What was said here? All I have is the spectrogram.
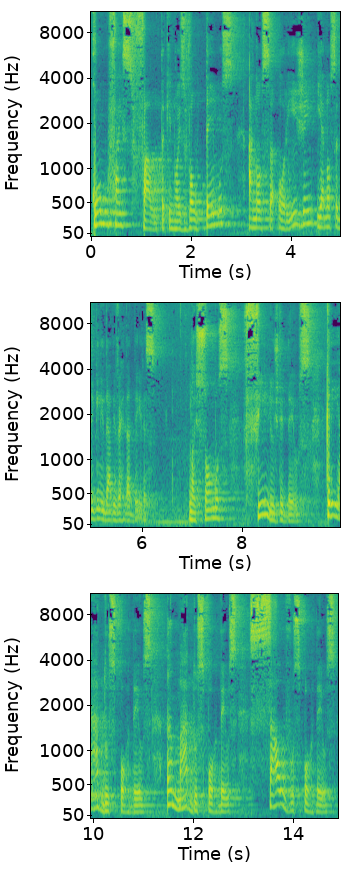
Como faz falta que nós voltemos à nossa origem e à nossa dignidade verdadeiras. Nós somos filhos de Deus, criados por Deus, amados por Deus, salvos por Deus.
